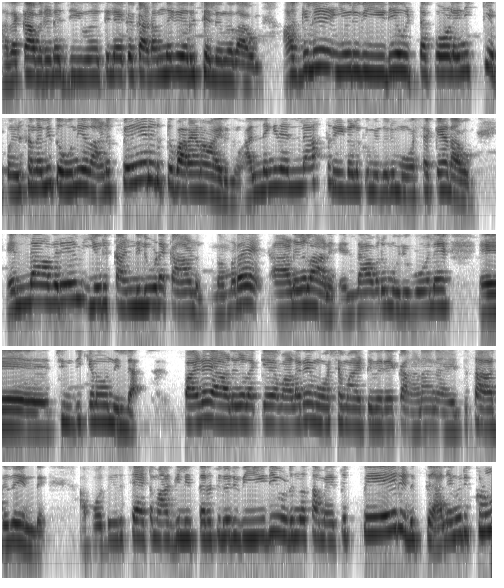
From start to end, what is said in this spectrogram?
അതൊക്കെ അവരുടെ ജീവിതത്തിലേക്ക് കടന്നു കയറി ചെല്ലുന്നതാവും. അഖിൽ ഈ ഒരു വീഡിയോ ഇട്ടപ്പോൾ എനിക്ക് പേഴ്സണലി തോന്നിയതാണ് പേരെടുത്ത് പറയണമായിരുന്നു. അല്ലെങ്കിൽ എല്ലാ സ്ത്രീകൾക്കും ഇതൊരു മോശക്കേടാവും. എല്ലാവരെയും ഈ ഒരു കണ്ണിലൂടെ കാണും. നമ്മുടെ ആളുകളാണ്. എല്ലാവരും ഒരുപോലെ ചിന്തിക്കണമെന്നില്ല. പഴയ ആളുകളൊക്കെ വളരെ മോശമായിട്ട് ഇവരെ കാണാനായിട്ട് സാധ്യതയുണ്ട്. അപ്പോൾ തീർച്ചയായിട്ടും അഖിൽ ഇത്തരത്തിലൊരു വീഡിയോ ഇടുന്ന സമയത്ത് പേരെടുത്ത് അല്ലെങ്കിൽ ഒരു ക്ലൂ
